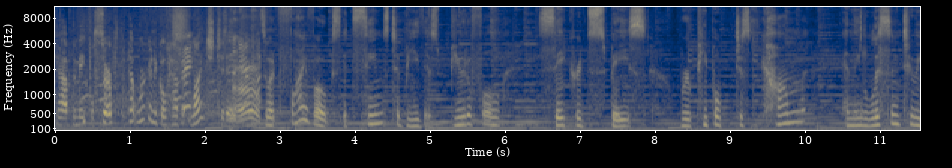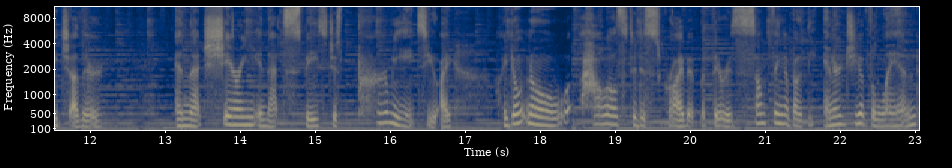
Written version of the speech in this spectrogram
to have the maple syrup that we're gonna go have at lunch today. So at Five Oaks, it seems to be this beautiful, sacred space where people just come and they listen to each other and that sharing in that space just permeates you. I, I don't know how else to describe it, but there is something about the energy of the land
